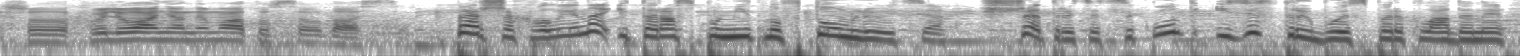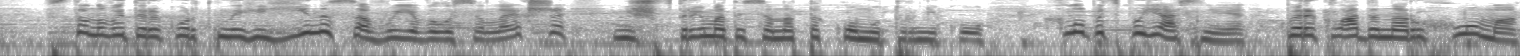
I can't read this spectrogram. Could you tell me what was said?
Якщо хвилювання нема, то все вдасться. Перша хвилина, і Тарас помітно втомлюється. Ще 30 секунд і зістрибує з перекладини. Встановити рекорд книги Гіннеса виявилося легше, ніж втриматися на такому турніку. Хлопець пояснює, перекладина рухома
